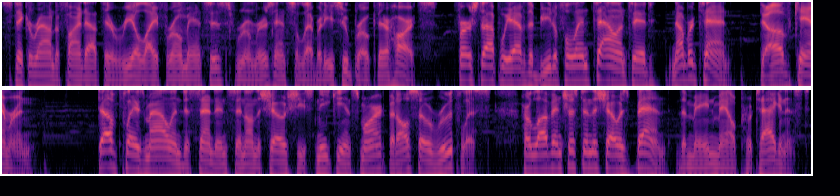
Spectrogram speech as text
Stick around to find out their real life romances, rumors, and celebrities who broke their hearts. First up, we have the beautiful and talented number 10, Dove Cameron. Dove plays Mal in Descendants, and on the show, she's sneaky and smart, but also ruthless. Her love interest in the show is Ben, the main male protagonist.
